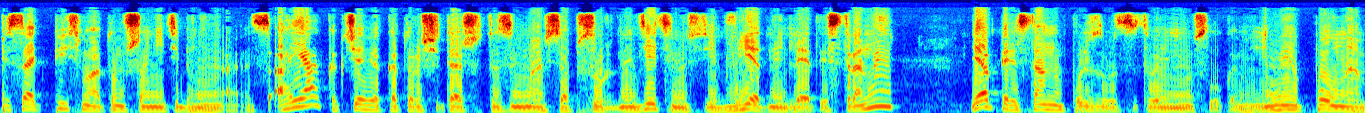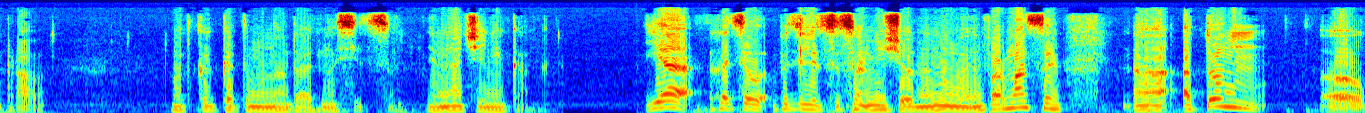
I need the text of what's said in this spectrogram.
писать письма о том, что они тебе не нравятся. А я, как человек, который считает, что ты занимаешься абсурдной деятельностью и вредной для этой страны, я перестану пользоваться твоими услугами. Имею полное право. Вот как к этому надо относиться. Иначе никак я хотел поделиться с вами еще одной новой информацией а, о том, а,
